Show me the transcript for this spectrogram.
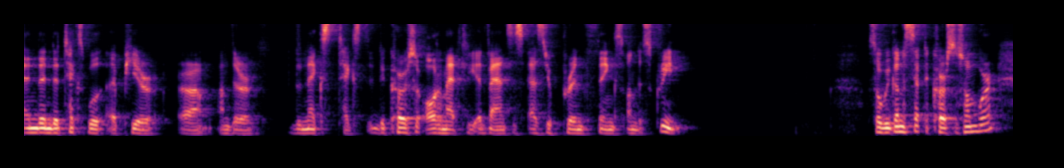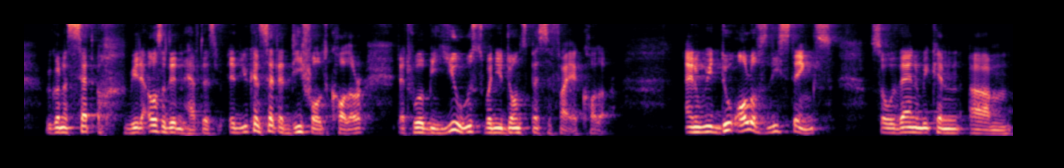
And then the text will appear uh, under the next text. The cursor automatically advances as you print things on the screen. So we're going to set the cursor somewhere. We're going to set, we also didn't have this. You can set a default color that will be used when you don't specify a color. And we do all of these things. So then we can um,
